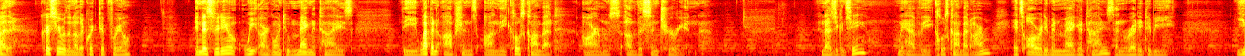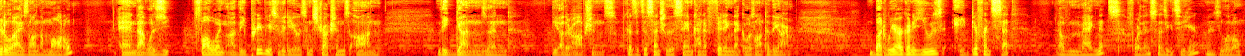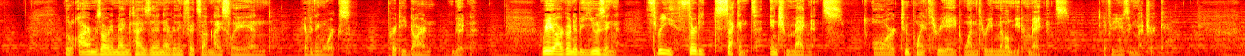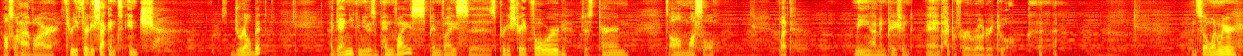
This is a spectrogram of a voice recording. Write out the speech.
Hi there, Kris here with another quick tip for y'all. In this video, we are going to magnetize the weapon options on the close combat arms of the Centurion. And as you can see, we have the close combat arm. It's already been magnetized and ready to be utilized on the model. And that was following uh, the previous video's instructions on the guns and the other options because it's essentially the same kind of fitting that goes onto the arm. But we are going to use a different set of magnets for this. As you can see here, there's a little little arm is already magnetized in. Everything fits up nicely and everything works pretty darn good. We are going to be using three 32nd inch magnets or 2.3813 millimeter magnets if you're using metric. Also have our 3 32nd inch drill bit. Again, you can use a pin vise. Pin vise is pretty straightforward. Just turn. It's all muscle. But me, I'm impatient and I prefer a rotary tool. and so when we're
